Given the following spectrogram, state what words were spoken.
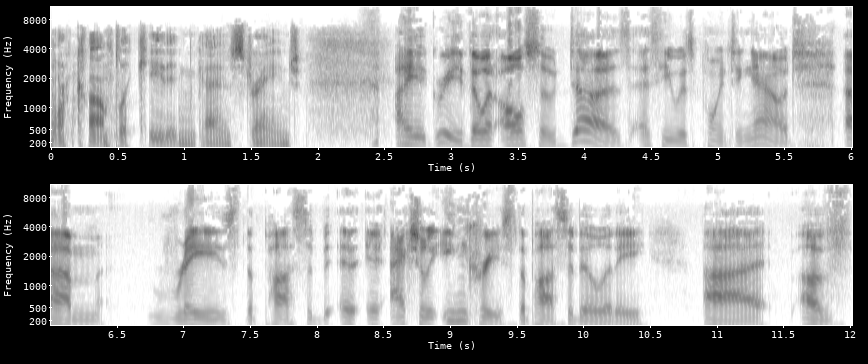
more complicated and kind of strange. I agree, though it also does, as he was pointing out, um, raise the possibility, actually increase the possibility uh, of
